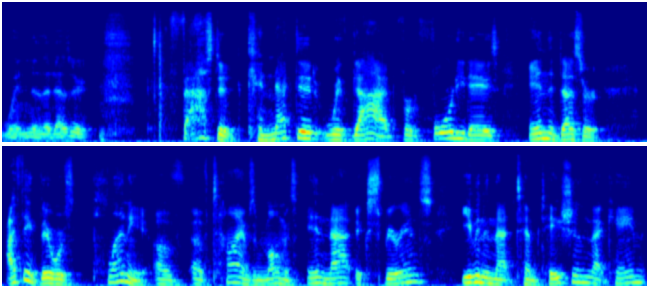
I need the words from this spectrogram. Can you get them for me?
went into the desert. Fasted, connected with God for 40 days in the desert. I think there was plenty of, of times and moments in that experience, even in that temptation that came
